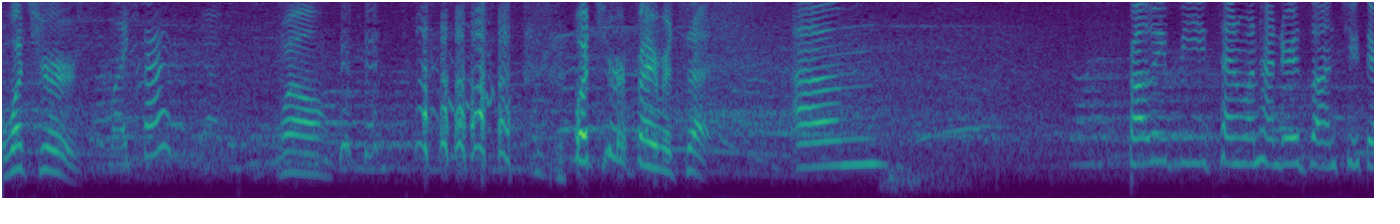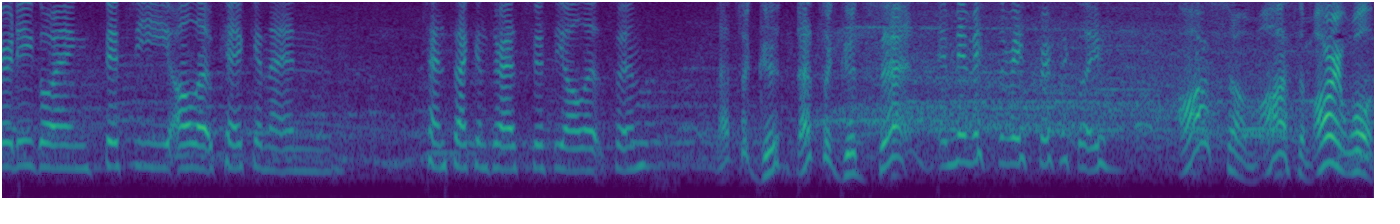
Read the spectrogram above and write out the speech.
What's yours? Like that? Well, what's your favorite set? Um, probably be 10 100s on 230, going 50 all out kick, and then 10 seconds rest, 50 all out swim. That's a good. That's a good set. It mimics the race perfectly. Awesome, awesome. All right, well,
